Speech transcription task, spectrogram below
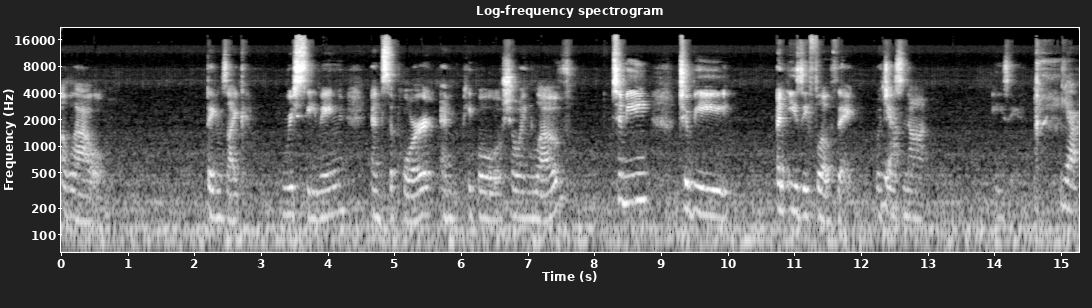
allow things like receiving and support and people showing love to me to be an easy flow thing, which Yeah. is not easy. Yeah.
